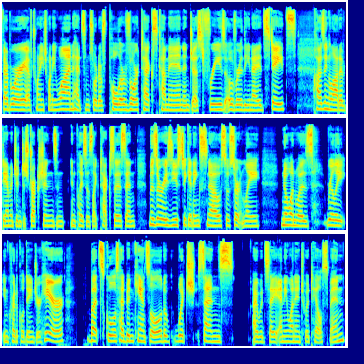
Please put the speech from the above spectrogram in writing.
February of 2021 had some sort of polar vortex come in and just freeze over the United States, causing a lot of damage and destructions in, in places like Texas. And Missouri's used to getting snow, so certainly no one was really in critical danger here. But schools had been canceled, which sends I would say anyone into a tailspin.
